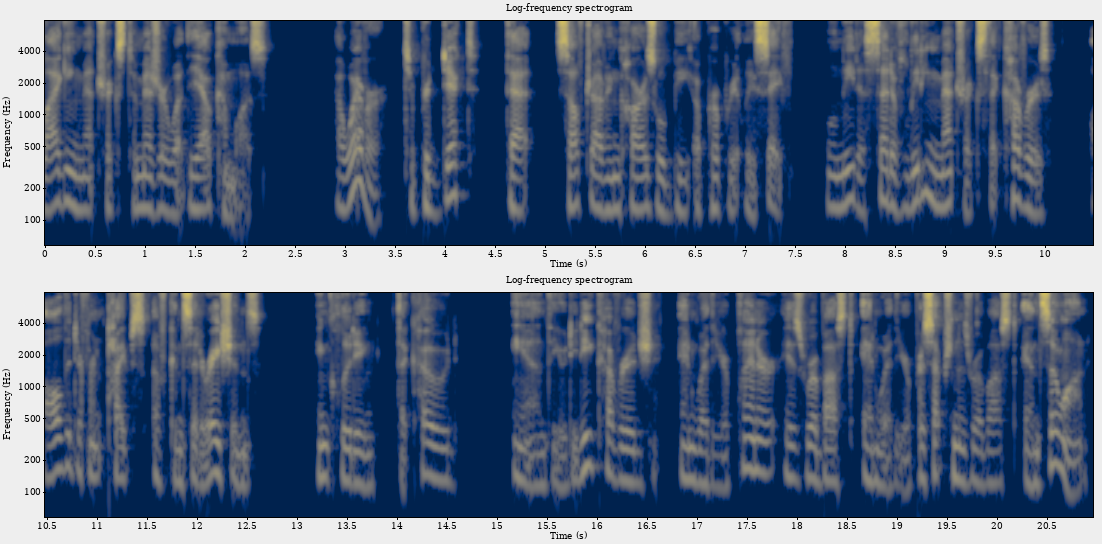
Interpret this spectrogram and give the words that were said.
lagging metrics to measure what the outcome was. However, to predict that self driving cars will be appropriately safe, we'll need a set of leading metrics that covers all the different types of considerations, including the code and the ODD coverage, and whether your planner is robust and whether your perception is robust, and so on.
